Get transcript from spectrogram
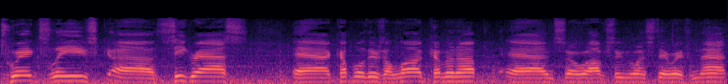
Twigs, leaves, uh, seagrass, and a couple. There's a log coming up, and so obviously we want to stay away from that.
